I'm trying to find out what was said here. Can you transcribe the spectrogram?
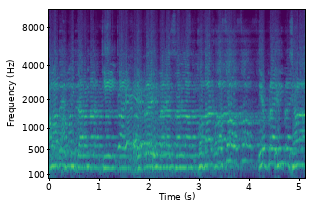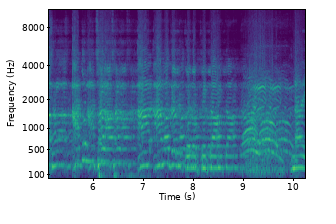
আমাদের পিতার নাম কি? ইব্রাহিম আলাইহিস সালাম, খোদার কসম। ইব্রাহিম ছাড়া, আদম ছাড়া আর আমাদের কোন পিতা নাই।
